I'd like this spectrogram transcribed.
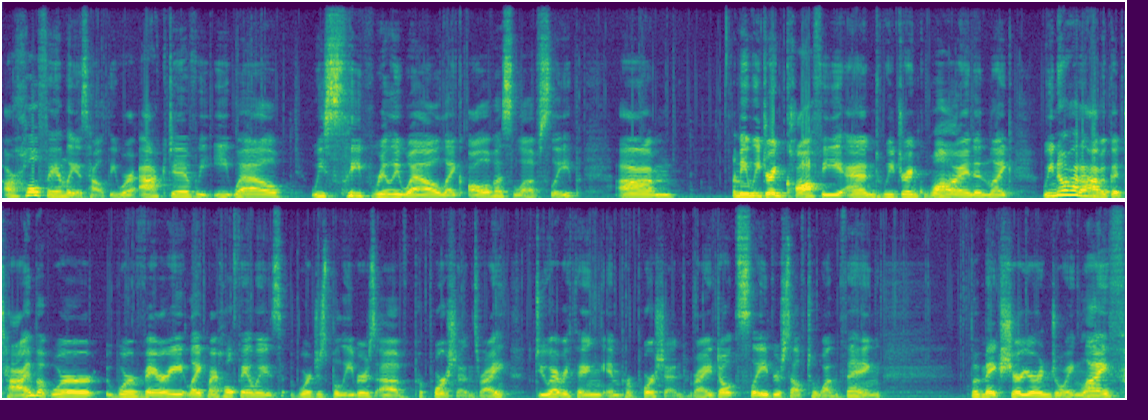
Our whole family is healthy. We're active, we eat well, we sleep really well. Like, all of us love sleep. Um, I mean, we drink coffee and we drink wine and like we know how to have a good time, but we're we're very like my whole family is we're just believers of proportions, right? Do everything in proportion, right? Don't slave yourself to one thing, but make sure you're enjoying life.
